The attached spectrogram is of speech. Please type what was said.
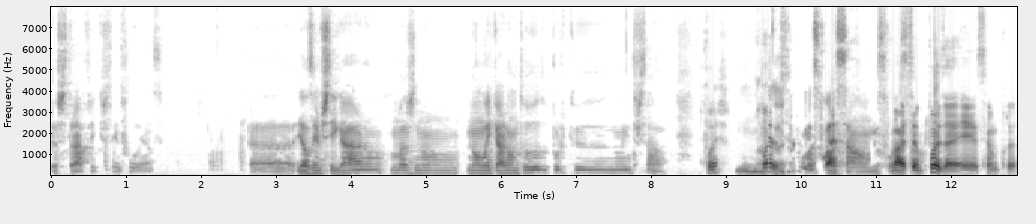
desses tráficos de influência. Uh, eles investigaram, mas não, não licaram tudo porque não interessava. Pois. Hum, pois. Uma seleção, uma seleção. Vai sempre, pois é, é sempre.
